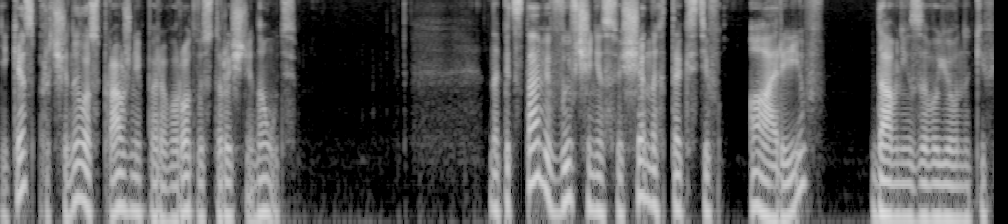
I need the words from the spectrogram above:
яке спричинило справжній переворот в історичній науці. На підставі вивчення священних текстів аріїв, давніх завойовників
